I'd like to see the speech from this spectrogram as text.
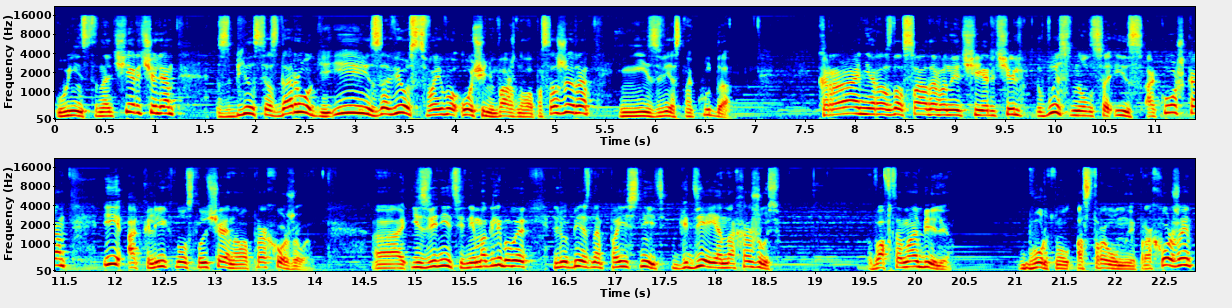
Уинстона Черчилля сбился с дороги и завез своего очень важного пассажира неизвестно куда – Крайне раздосадованный Черчилль высунулся из окошка и окликнул случайного прохожего. «А, «Извините, не могли бы вы любезно пояснить, где я нахожусь?» «В автомобиле», – буркнул остроумный прохожий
